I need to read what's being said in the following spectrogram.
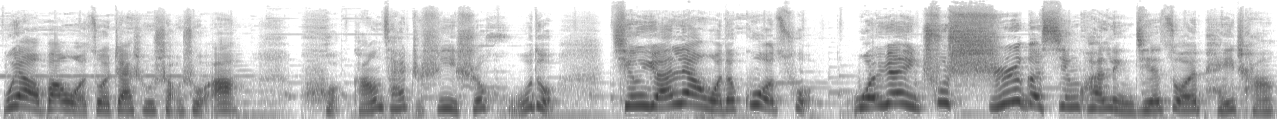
不要帮我做摘除手术啊！”我刚才只是一时糊涂，请原谅我的过错。我愿意出十个新款领结作为赔偿。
